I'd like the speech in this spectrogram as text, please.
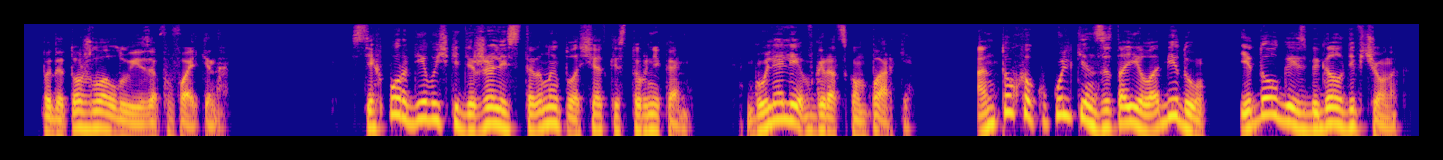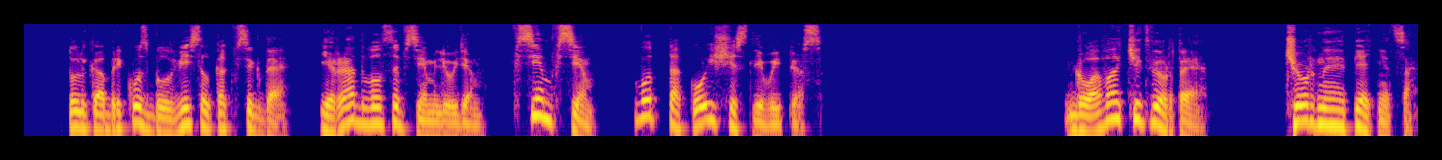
— подытожила Луиза Фуфайкина. С тех пор девочки держались стороной площадки с турниками. Гуляли в городском парке. Антоха Кукулькин затаил обиду и долго избегал девчонок. Только абрикос был весел, как всегда, и радовался всем людям. Всем-всем. Вот такой счастливый пес. Глава четвертая. Черная пятница.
